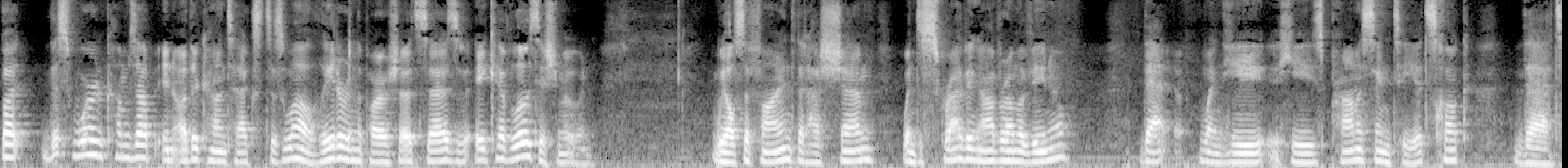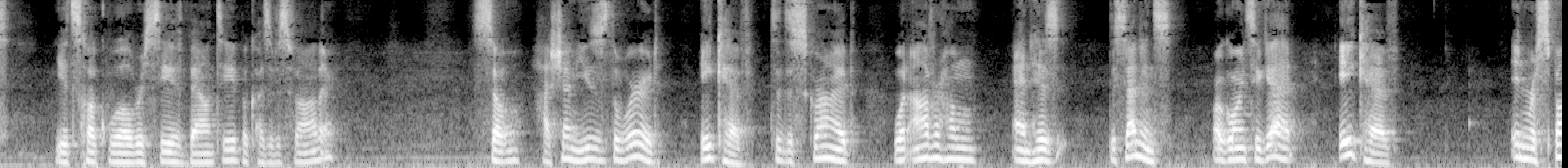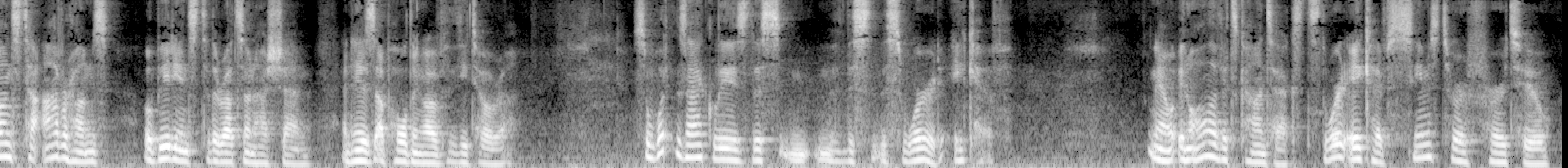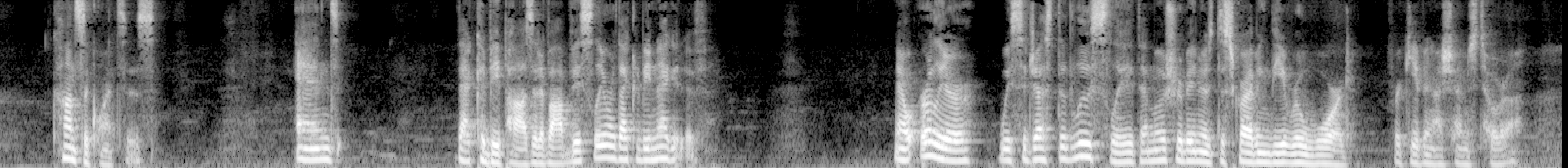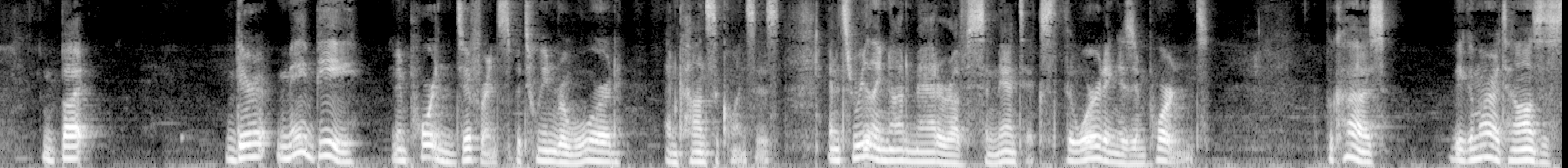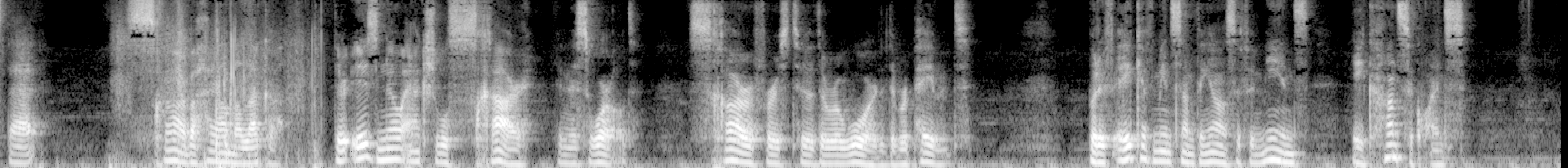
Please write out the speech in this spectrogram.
But this word comes up in other contexts as well. Later in the parsha, it says "Ekev lo tishmu'un." We also find that Hashem, when describing Avraham Avinu, that when he he's promising to Yitzchak that Yitzchak will receive bounty because of his father. So Hashem uses the word Ekev to describe what Avraham and his descendants are going to get Akev in response to Abraham's obedience to the Ratzon Hashem and his upholding of the Torah. So, what exactly is this this this word Akev? Now, in all of its contexts, the word Akev seems to refer to consequences, and that could be positive, obviously, or that could be negative. Now, earlier we suggested loosely that Moshe Rabbeinu is describing the reward for keeping Hashem's Torah. But there may be an important difference between reward and consequences. And it's really not a matter of semantics. The wording is important. Because the Gemara tells us that schar b'hayal maleka, there is no actual schar in this world. Schar refers to the reward, the repayment. But if Akev means something else, if it means a consequence,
